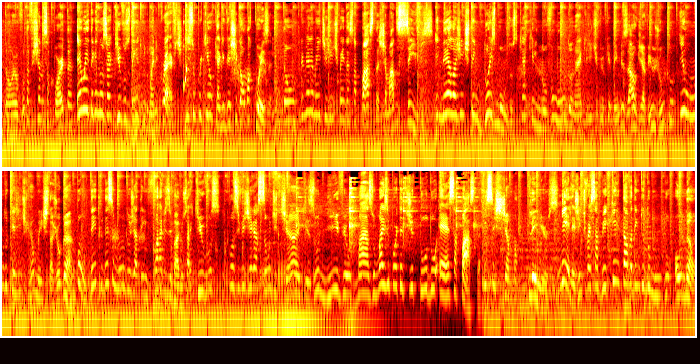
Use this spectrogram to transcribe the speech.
Então eu vou estar tá fechando essa porta. Eu entrei nos arquivos dentro do Minecraft. Isso porque eu quero investigar uma coisa. Então, primeiramente a gente vem nessa pasta chamada Saves. E nela a gente tem dois mundos, que é aquele novo mundo, né, que a gente viu que é bem bizarro, que já veio junto, e o mundo que a gente realmente está jogando. Bom, dentro desse mundo já tem vários e vários arquivos, inclusive geração de chunks, o nível, mas o mais importante de tudo é essa pasta, que se chama Players. Nele a gente vai saber quem estava dentro do mundo ou não.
